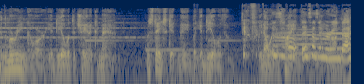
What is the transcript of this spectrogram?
In the Marine Corps, you deal with the chain of command. Mistakes get made, but you deal with them. You know what This you're fighting. about- this has a Marine on the same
